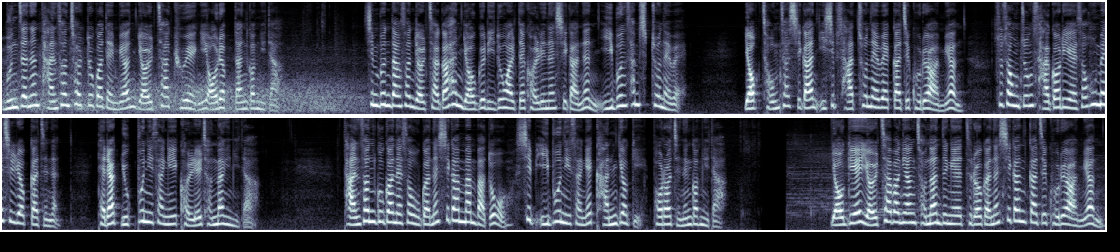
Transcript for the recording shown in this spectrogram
문제는 단선 철도가 되면 열차 교행이 어렵다는 겁니다. 신분 당선 열차가 한 역을 이동할 때 걸리는 시간은 2분 30초 내외, 역 정차 시간 24초 내외까지 고려하면 수성 중 사거리에서 호매실역까지는 대략 6분 이상이 걸릴 전망입니다. 단선 구간에서 오가는 시간만 봐도 12분 이상의 간격이 벌어지는 겁니다. 여기에 열차 방향 전환 등에 들어가는 시간까지 고려하면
